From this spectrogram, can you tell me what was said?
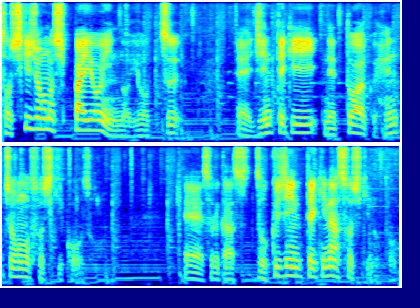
組織上の失敗要因の4つ、えー、人的ネットワーク変調の組織構造、えー、それから俗人的な組織の統合、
